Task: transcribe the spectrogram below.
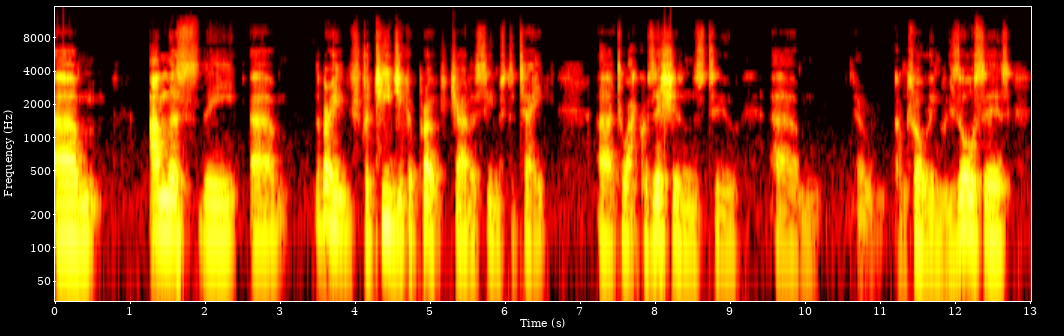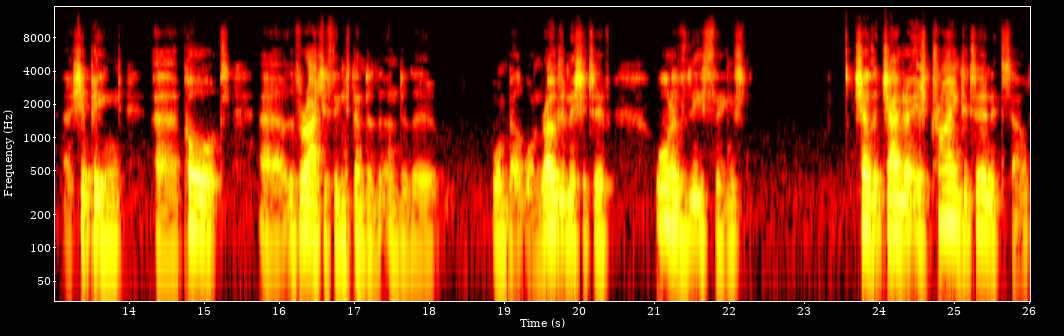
Um, and there's the um, the very strategic approach China seems to take uh, to acquisitions, to um, you know, controlling resources, uh, shipping, uh, ports, uh, the variety of things under the, under the One Belt One Road initiative. All of these things show that China is trying to turn itself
